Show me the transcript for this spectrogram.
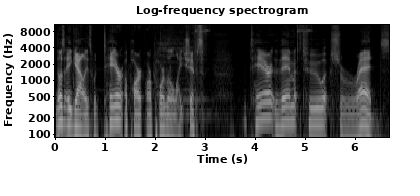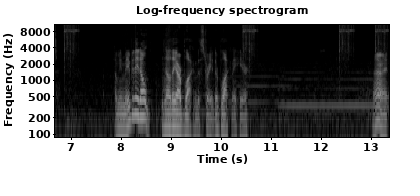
Those eight galleys would tear apart our poor little light ships. Tear them to shreds. I mean, maybe they don't... No, they are blocking the strait. They're blocking it here. Alright.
